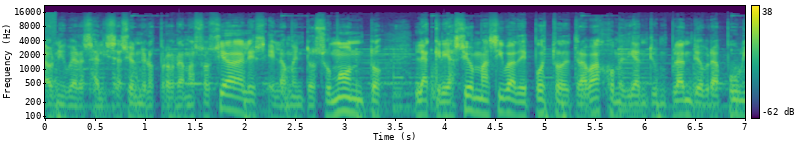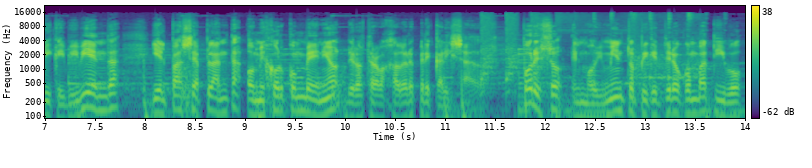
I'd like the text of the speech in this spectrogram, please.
la universalización de los programas sociales, el aumento de su monto, la creación masiva de puestos de trabajo mediante un plan de obra pública y vivienda y el pase a planta o mejor convenio de los trabajadores precarizados. Por eso, el movimiento piquetero combativo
